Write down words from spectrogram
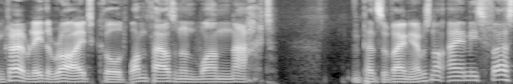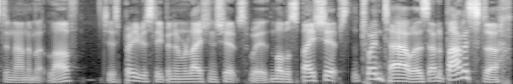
Incredibly, the ride, called 1001 Nacht in Pennsylvania, was not Amy's first inanimate love. She has previously been in relationships with model spaceships, the Twin Towers, and a banister.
